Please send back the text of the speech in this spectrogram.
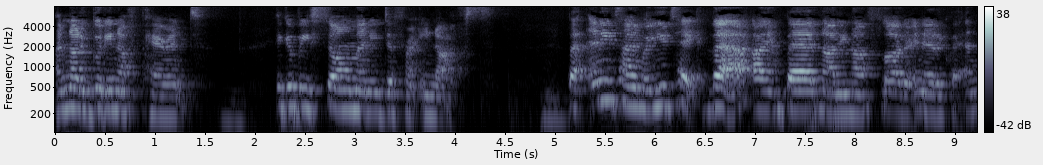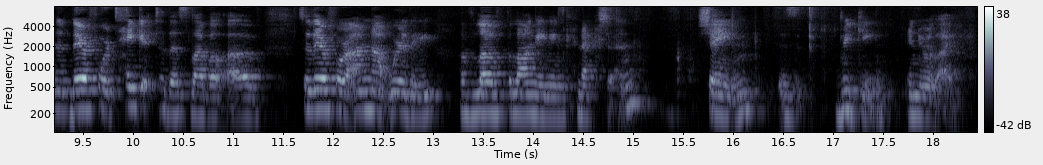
I'm not a good enough parent. It could be so many different enoughs. But anytime where you take that, I am bad, not enough, flawed, or inadequate, and then therefore take it to this level of, so therefore I'm not worthy of love, belonging, and connection, shame is wreaking in your life.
